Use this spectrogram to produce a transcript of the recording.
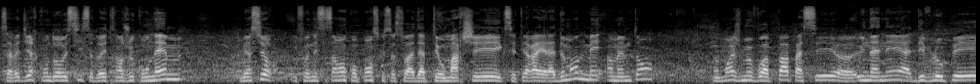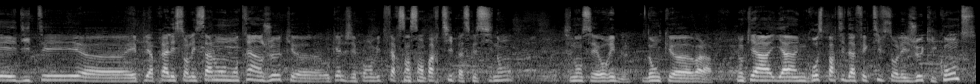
Ça veut dire qu'on doit aussi, ça doit être un jeu qu'on aime. Bien sûr, il faut nécessairement qu'on pense que ça soit adapté au marché, etc. et à la demande, mais en même temps, moi je me vois pas passer une année à développer, éditer, et puis après aller sur les salons montrer un jeu auquel j'ai pas envie de faire 500 parties, parce que sinon Sinon, c'est horrible. Donc euh, voilà. Donc il y a, une grosse partie d'affectif sur les jeux qui comptent,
